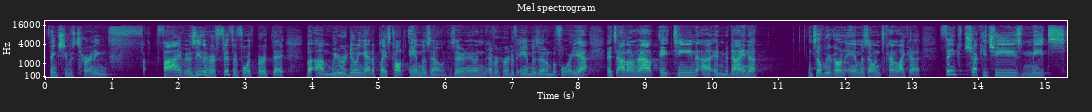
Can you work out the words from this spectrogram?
I think she was turning f- five. It was either her fifth or fourth birthday, but um, we were doing it at a place called Amazon. Has anyone ever heard of Amazon before? Yeah, it's out on Route 18 uh, in Medina. And so we were going to Amazon. It's kind of like a think Chuck E. Cheese meets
